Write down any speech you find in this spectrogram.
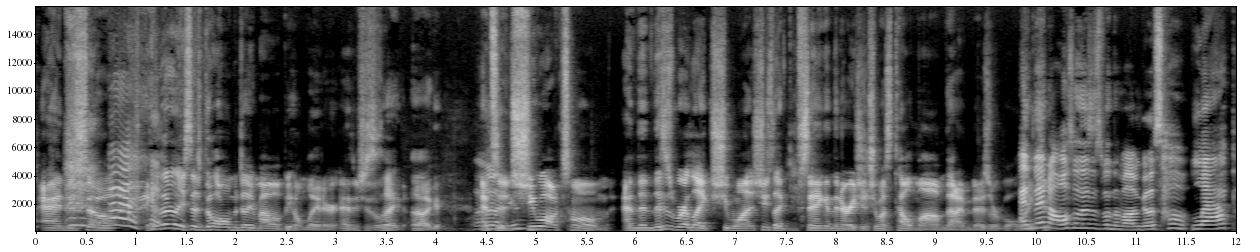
and so he literally says, go home until your mom will be home later. And she's like, ugh. And so she walks home, and then this is where like she wants, she's like saying in the narration, she wants to tell mom that I'm miserable. And Like, then she- also this is when the mom goes, "Oh, lap,"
